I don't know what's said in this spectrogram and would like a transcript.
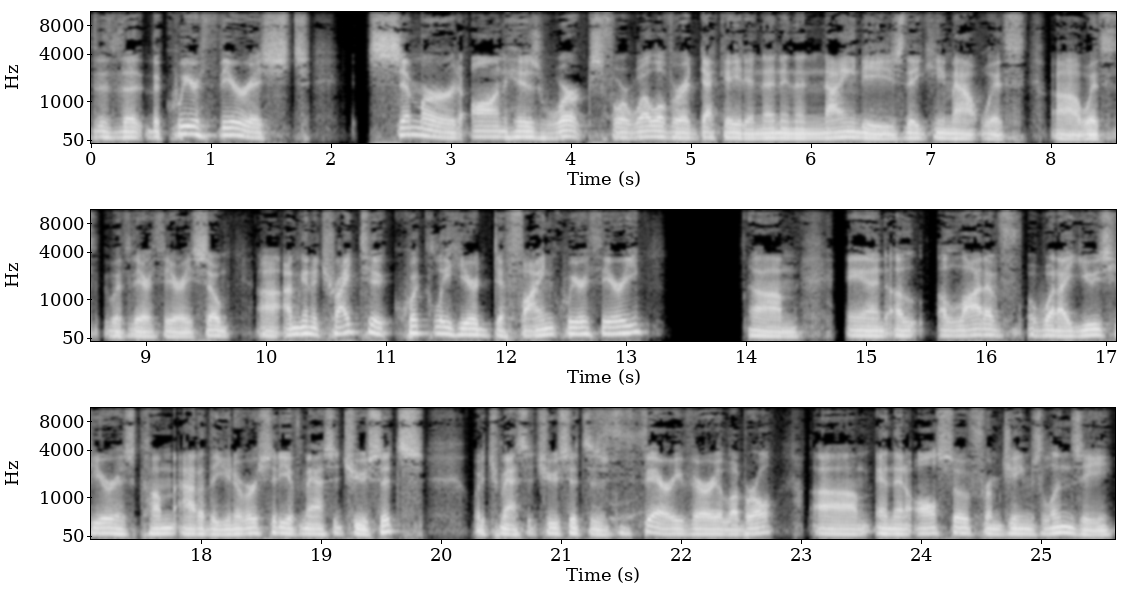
the, the, the queer theorist simmered on his works for well over a decade. And then in the 90s, they came out with, uh, with, with their theory. So uh, I'm going to try to quickly here define queer theory. Um, and a, a lot of what I use here has come out of the University of Massachusetts, which Massachusetts is very, very liberal. Um, and then also from James Lindsay,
